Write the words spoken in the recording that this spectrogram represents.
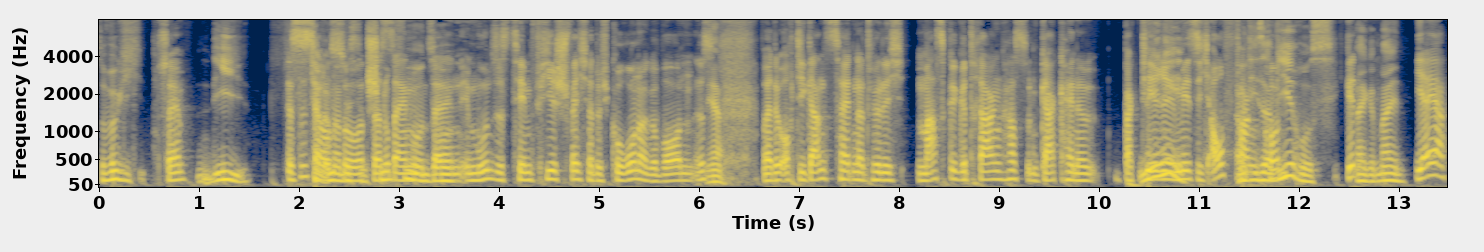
So wirklich Same. nie. Es ist ja auch so, dass dein, so. dein Immunsystem viel schwächer durch Corona geworden ist, Ja. weil du auch die ganze Zeit natürlich Maske getragen hast und gar keine bakterienmäßig Aber auffangen dieser konntest. Virus Ge- allgemein. Ja, ja,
